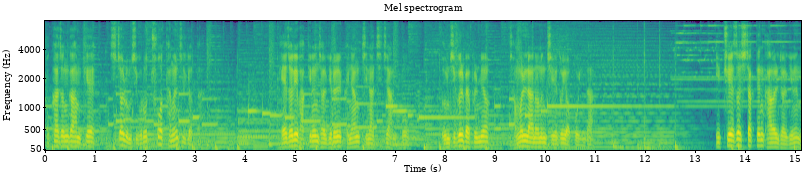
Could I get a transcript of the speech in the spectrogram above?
국화전과 함께 시절 음식으로 추어탕을 즐겼다. 계절이 바뀌는 절기를 그냥 지나치지 않고 음식을 베풀며 정을 나누는 지혜도 엿보인다. 입추에서 시작된 가을 절기는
